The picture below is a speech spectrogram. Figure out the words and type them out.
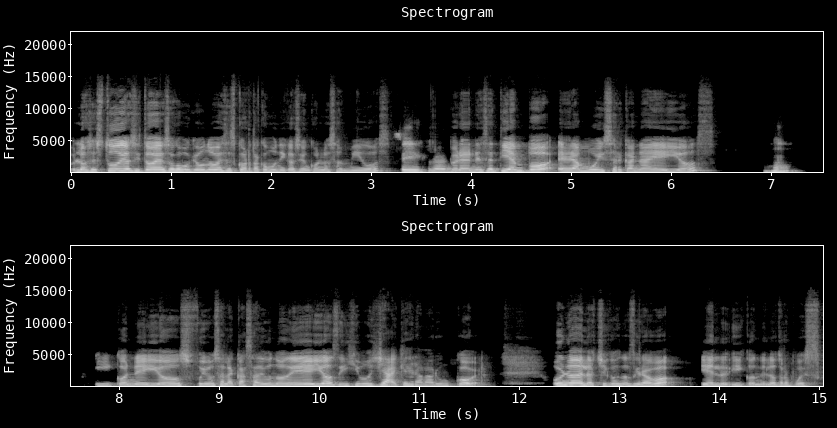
los estudios y todo eso, como que uno a veces corta comunicación con los amigos, Sí, claro. pero en ese tiempo era muy cercana a ellos Ujú. y con ellos fuimos a la casa de uno de ellos y dijimos, ya hay que grabar un cover. Uno de los chicos nos grabó y, el, y con el otro, pues,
